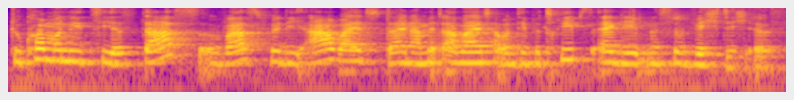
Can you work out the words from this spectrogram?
Du kommunizierst das, was für die Arbeit deiner Mitarbeiter und die Betriebsergebnisse wichtig ist.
